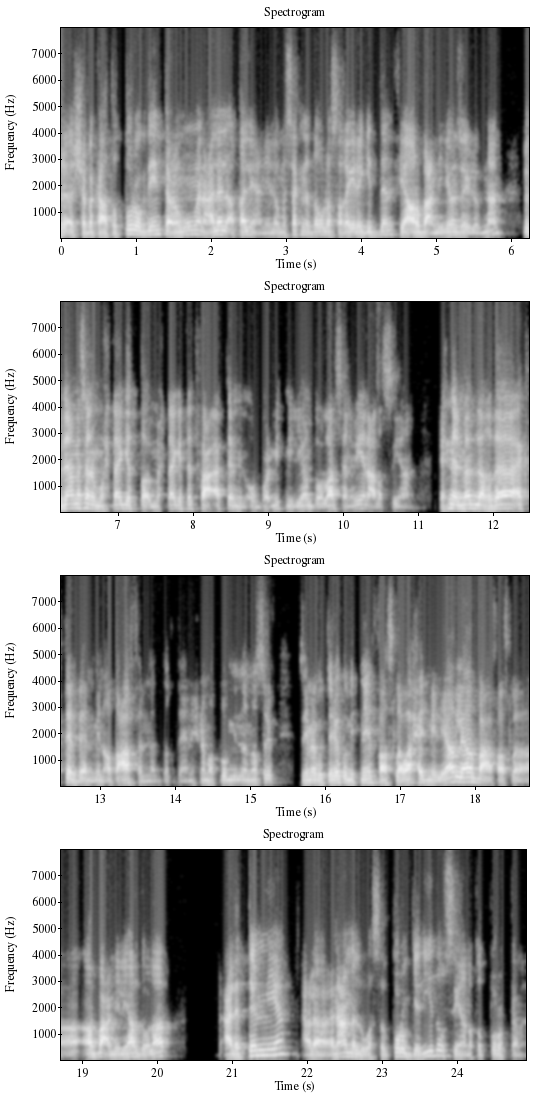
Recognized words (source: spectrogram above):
الشبكات الطرق دي أنت عموما على الأقل يعني لو مسكنا دولة صغيرة جدا فيها 4 مليون زي لبنان لبنان مثلا محتاجة محتاجة تدفع أكثر من 400 مليون دولار سنويا على الصيانة. إحنا المبلغ ده أكثر من أضعاف المبلغ ده. يعني إحنا مطلوب منا نصرف زي ما قلت لكم 2.1 مليار ل 4.4 مليار دولار على التنمية على نعمل وصل طرق جديده وصيانة الطرق كمان.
